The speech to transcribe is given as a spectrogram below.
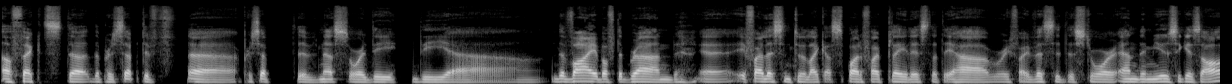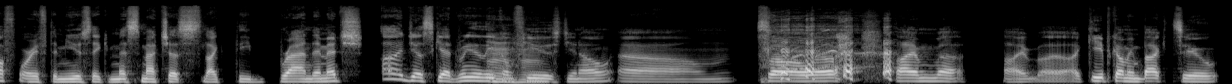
affects the the perceptive uh, perceptiveness or the the uh, the vibe of the brand. Uh, if I listen to like a Spotify playlist that they have, or if I visit the store and the music is off, or if the music mismatches like the brand image, I just get really Mhm. confused. You know. So uh, I'm. Uh, I'm, uh, I keep coming back to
